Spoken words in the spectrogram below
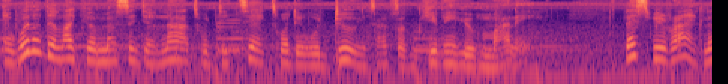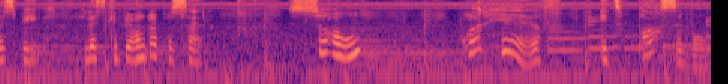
And whether they like your message or not will detect what they will do in terms of giving you money. Let's be right. Let's be. Let's keep it hundred percent. So, what if it's possible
